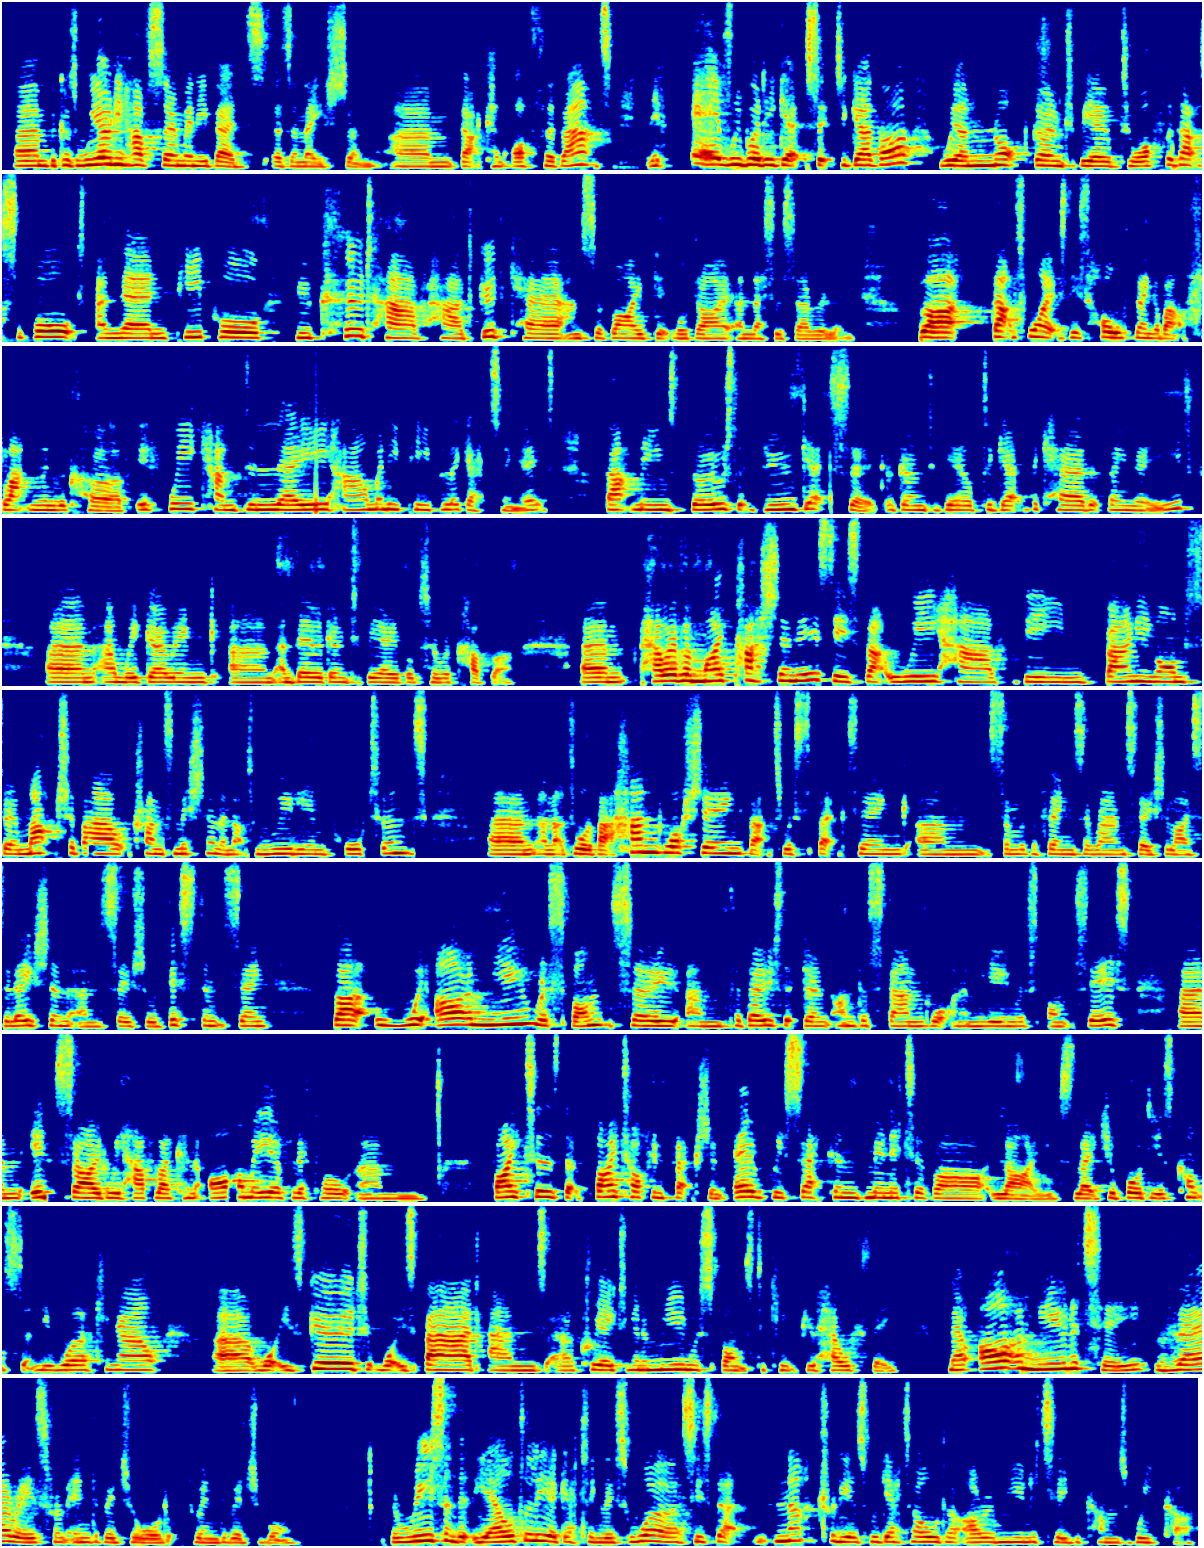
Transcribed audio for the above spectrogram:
um, because we only have so many beds as a nation um, that can offer that. And if everybody gets it together, we are not going to be able to offer that support. And then people who could have had good care and survived it will die unnecessarily. But that's why it's this whole thing about flattening the curve. If we can delay how many people are getting it, that means those that do get sick are going to be able to get the care that they need um, and we're going um, and they're going to be able to recover. Um, however, my passion is is that we have been banging on so much about transmission, and that's really important. Um, and that's all about hand washing. That's respecting um, some of the things around social isolation and social distancing. But we, our immune response. So, um, for those that don't understand what an immune response is, um, inside, we have like an army of little um, fighters that fight off infection every second minute of our lives. Like your body is constantly working out uh, what is good, what is bad, and uh, creating an immune response to keep you healthy. Now, our immunity varies from individual to individual. The reason that the elderly are getting this worse is that naturally, as we get older, our immunity becomes weaker.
